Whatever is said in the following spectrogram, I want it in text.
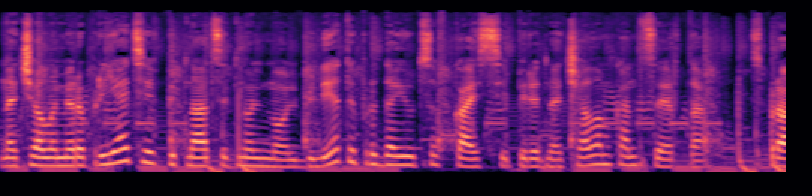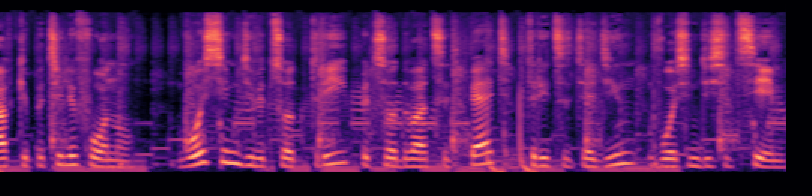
Начало мероприятия в 15.00. Билеты продаются в кассе перед началом концерта. Справки по телефону 8 903 525 31 87.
